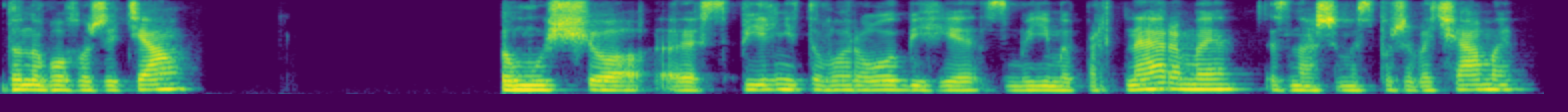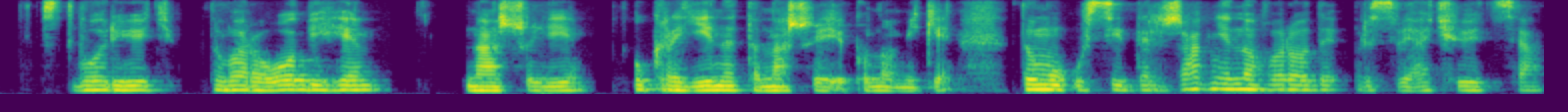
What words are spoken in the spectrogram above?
до нового життя, тому що е, спільні товарообіги з моїми партнерами, з нашими споживачами створюють товарообіги нашої України та нашої економіки. Тому усі державні нагороди присвячуються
